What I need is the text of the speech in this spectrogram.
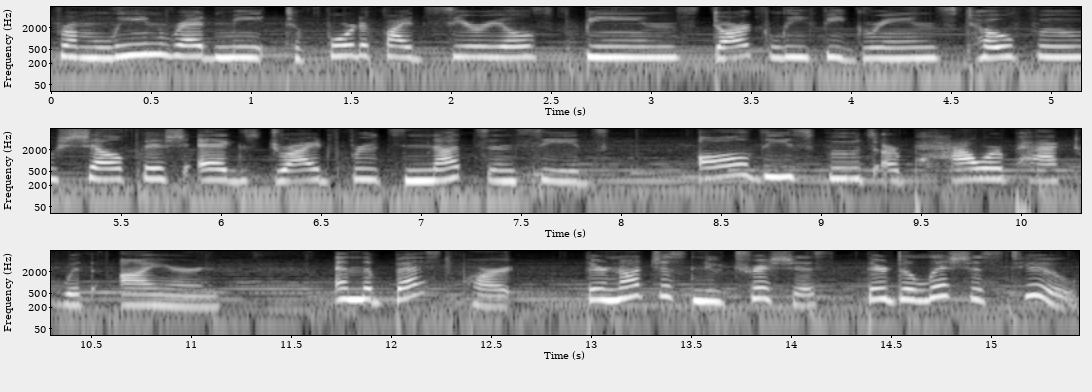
From lean red meat to fortified cereals, beans, dark leafy greens, tofu, shellfish, eggs, dried fruits, nuts, and seeds, all these foods are power packed with iron. And the best part, they're not just nutritious, they're delicious too.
